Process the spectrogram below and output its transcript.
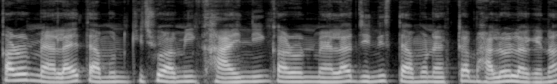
কারণ মেলায় তেমন কিছু আমি খাইনি, কারণ মেলার জিনিস তেমন একটা ভালো লাগে না।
